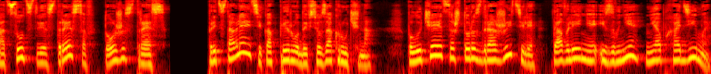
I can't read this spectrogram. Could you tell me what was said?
Отсутствие стрессов – тоже стресс. Представляете, как природой все закручено? Получается, что раздражители, давление извне необходимы.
